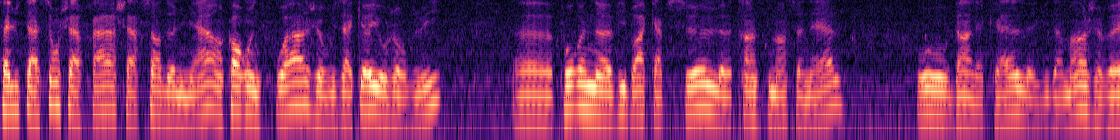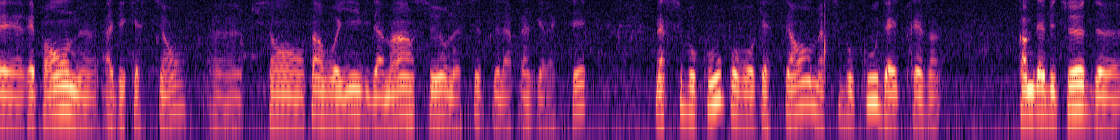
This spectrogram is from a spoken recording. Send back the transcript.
Salutations, chers frères, chères sœurs de lumière. Encore une fois, je vous accueille aujourd'hui euh, pour une vibracapsule transdimensionnelle ou dans laquelle, évidemment, je vais répondre à des questions euh, qui sont envoyées, évidemment, sur le site de la presse galactique. Merci beaucoup pour vos questions. Merci beaucoup d'être présent. Comme d'habitude, euh,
